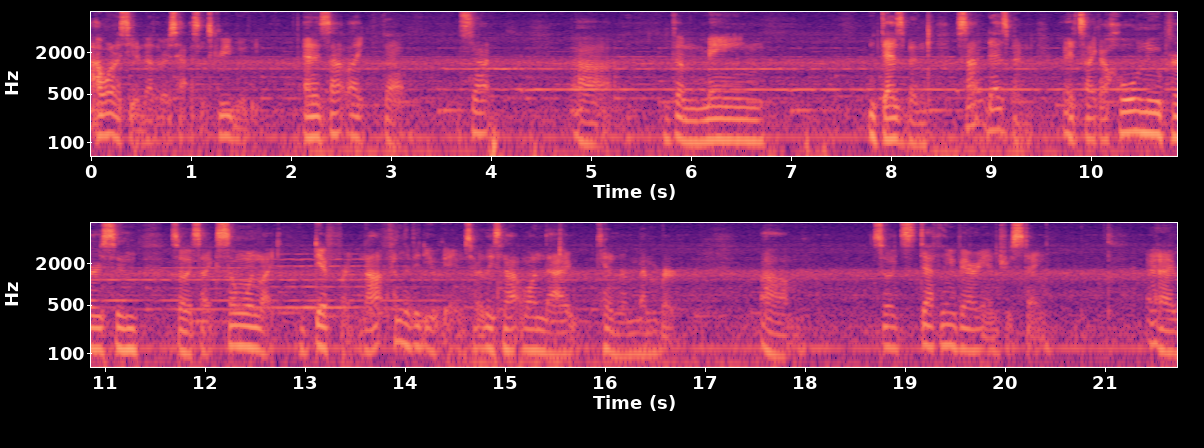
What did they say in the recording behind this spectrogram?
I want to see another Assassin's Creed movie, and it's not like the, it's not uh, the main Desmond. It's not Desmond. It's like a whole new person. So it's like someone like different, not from the video games, or at least not one that I can remember. Um, so it's definitely very interesting. And I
